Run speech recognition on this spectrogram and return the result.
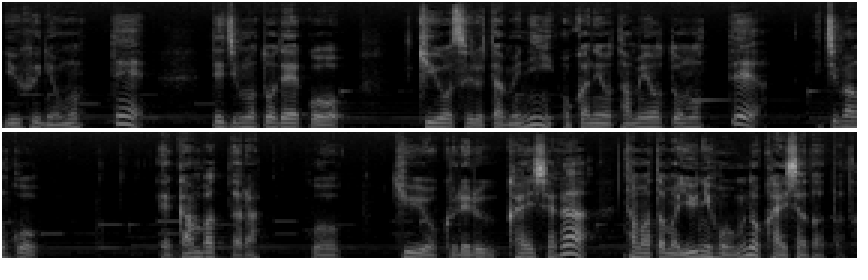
いうふうに思ってで地元でこう起業するためにお金を貯めようと思って一番こうえ頑張ったらこう給与をくれる会社がたまたまユニフォームの会社だったと。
